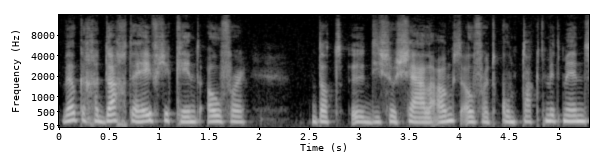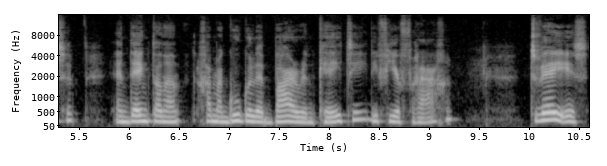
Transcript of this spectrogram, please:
Welke gedachten heeft je kind over dat, uh, die sociale angst, over het contact met mensen? En denk dan aan, ga maar googlen Byron Katie, die vier vragen. Twee is,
